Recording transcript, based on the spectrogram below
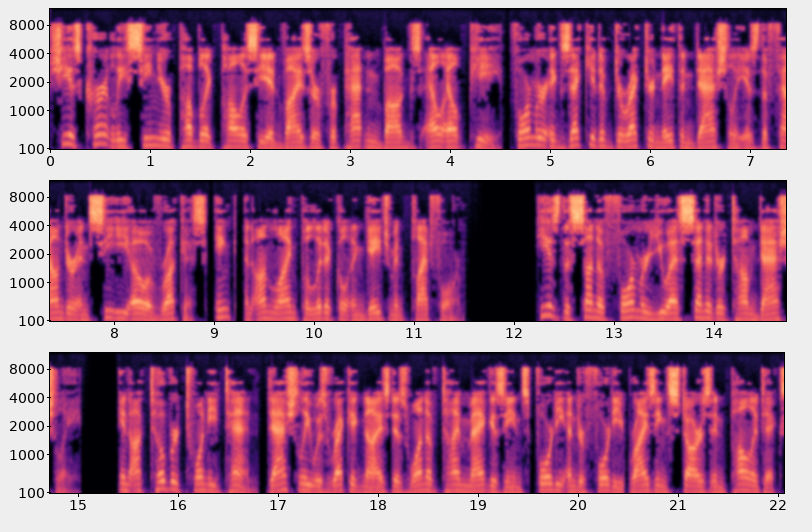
She is currently Senior Public Policy Advisor for Patton Boggs LLP. Former Executive Director Nathan Daschle is the founder and CEO of Ruckus, Inc., an online political engagement platform. He is the son of former U.S. Senator Tom Daschle. In October 2010, Daschle was recognized as one of Time magazine's 40 under 40 rising stars in politics.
